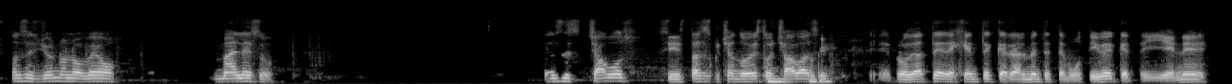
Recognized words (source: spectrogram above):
Entonces yo no lo veo mal eso. Entonces, chavos, si estás escuchando esto, mm, chavas, eh, rodeate de gente que realmente te motive, que te llene,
